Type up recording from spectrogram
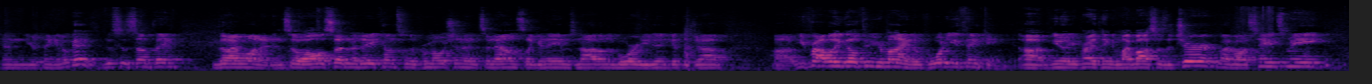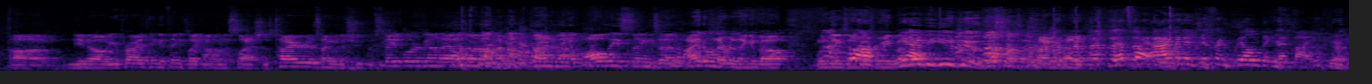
and you're thinking, okay, this is something that I wanted. And so all of a sudden the day comes for the promotion and it's announced like your name's not on the board, you didn't get the job. Uh, you probably go through your mind of what are you thinking? Uh, you know, you're probably thinking my boss is a jerk, my boss hates me. Um, you know, you're probably thinking things like I'm going to slash his tires, I'm going to shoot the stapler gun at him. I mean, you're trying to think of all these things that I don't ever think about when things Well, happen for me, but yeah. maybe you do. This is hypothetical. That's why I'm in a different building than Mike. Yeah.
